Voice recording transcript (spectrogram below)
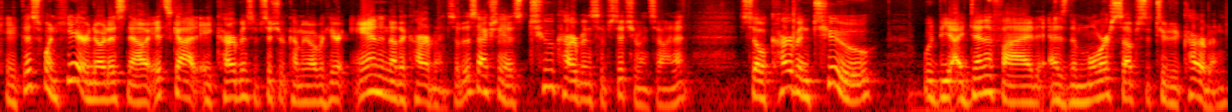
Okay, this one here, notice now it's got a carbon substituent coming over here and another carbon. So this actually has two carbon substituents on it. So carbon 2 would be identified as the more substituted carbon.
